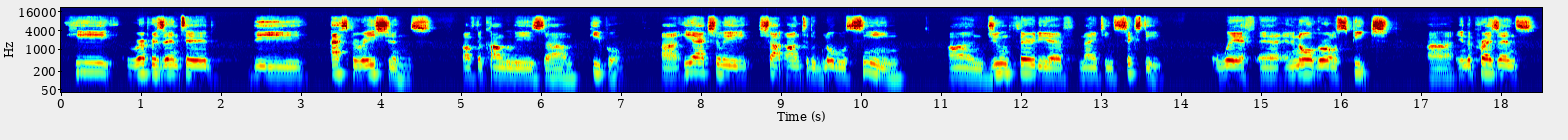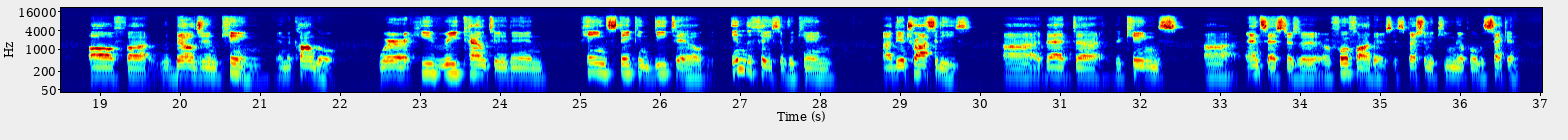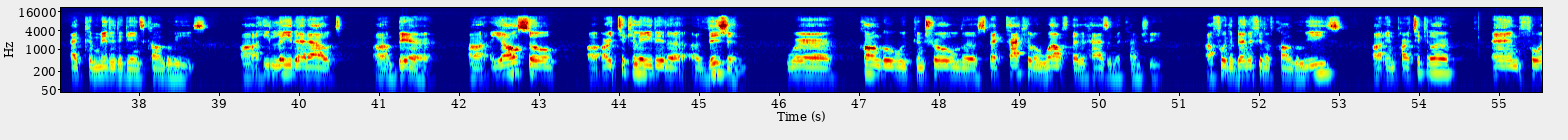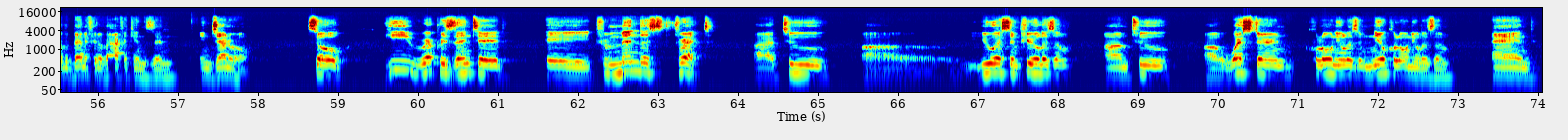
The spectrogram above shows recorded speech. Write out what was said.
he represented the aspirations of the Congolese um, people. Uh, he actually shot onto the global scene on June 30th, 1960, with a, an inaugural speech uh, in the presence of uh, the Belgian king in the Congo, where he recounted in painstaking detail, in the face of the king, uh, the atrocities uh, that uh, the king's uh, ancestors or, or, forefathers, especially King Leopold II, had committed against Congolese. he laid that out bare. he also articulated a, a vision where Congo would control the spectacular wealth that it has in the country uh, for the benefit of Congolese uh, in particular and for the benefit of Africans in, in general. So he represented a tremendous threat uh, to US uh, imperialism, um, to uh, Western colonialism, neocolonialism, and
